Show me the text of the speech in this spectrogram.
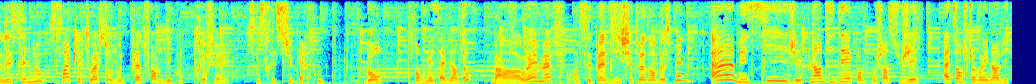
laissez-nous 5 étoiles sur votre plateforme d'écoute préférée. Ce serait super cool. Bon, on remet ça bientôt? Bah ouais meuf, on s'est pas dit chez toi dans deux semaines Ah mais si, j'ai plein d'idées pour le prochain sujet. Attends, je t'envoie une invite.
